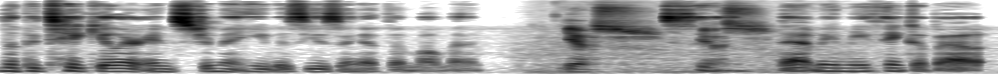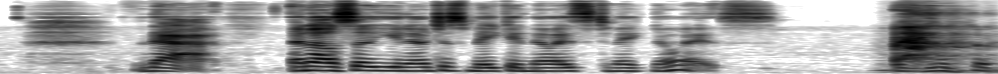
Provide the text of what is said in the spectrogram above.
the particular instrument he was using at the moment. yes So yes That made me think about that. And also, you know, just making noise to make noise. I,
